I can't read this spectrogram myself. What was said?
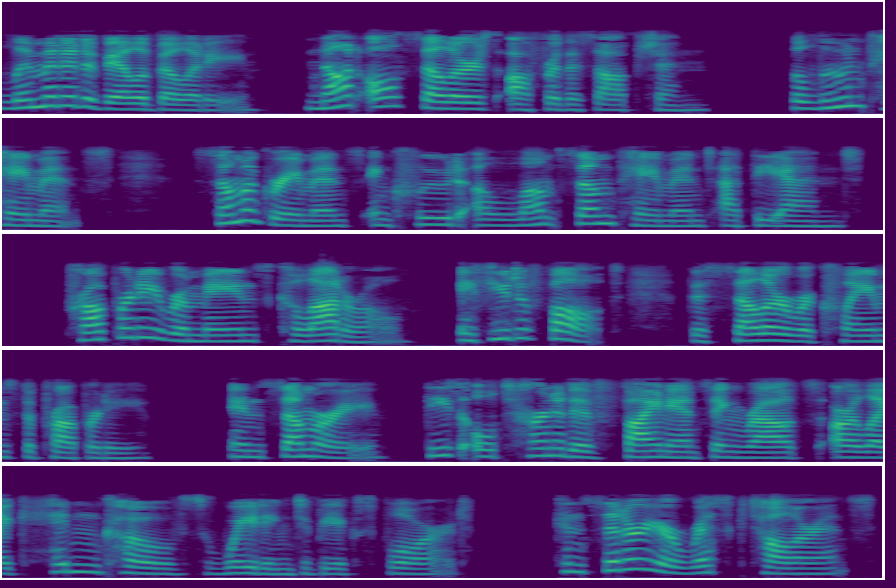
Limited availability. Not all sellers offer this option. Balloon payments. Some agreements include a lump sum payment at the end. Property remains collateral. If you default, the seller reclaims the property. In summary, these alternative financing routes are like hidden coves waiting to be explored. Consider your risk tolerance,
